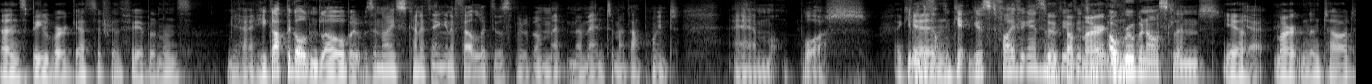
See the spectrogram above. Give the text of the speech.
and Spielberg gets it for the Fabelmans. yeah, he got the Golden Globe. But it was a nice kind of thing, and it felt like there was a bit of a mo- momentum at that point. Um, but give, me the, Again, fi- gi- give us the five again. so we've got? Martin. Oh, Ruben Östlund. yeah, yeah. Martin and Todd.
